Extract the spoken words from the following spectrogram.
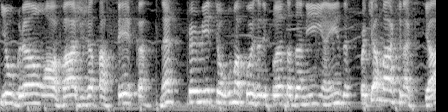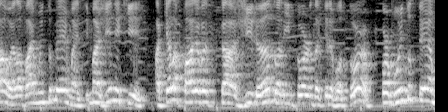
e o grão, a vagem já tá seca, né? Permite alguma coisa de planta daninha ainda, porque a máquina axial, ela vai muito bem, mas imagine que aquela palha vai ficar girando ali em torno daquele rotor por muito tempo.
